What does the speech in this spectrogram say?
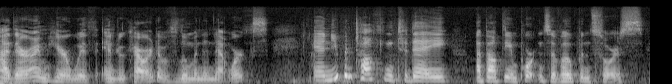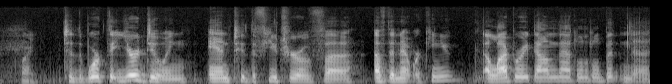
Hi there, I'm here with Andrew Coward of Lumina Networks. And you've been talking today about the importance of open source Right. to the work that you're doing and to the future of, uh, of the network. Can you elaborate on that a little bit? And, uh,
